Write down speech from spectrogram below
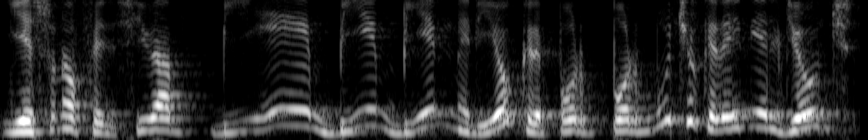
y es una ofensiva bien, bien, bien mediocre. Por, por mucho que Daniel Jones,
